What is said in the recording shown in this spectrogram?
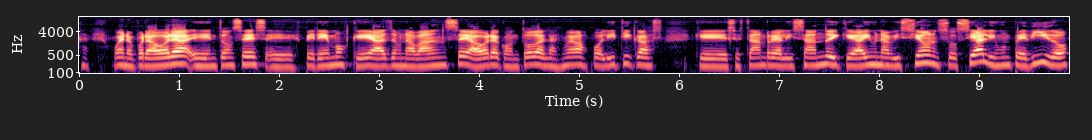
Bueno, por ahora, eh, entonces, eh, esperemos que haya un avance ahora con todas las nuevas políticas que se están realizando y que hay una visión social y un pedido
